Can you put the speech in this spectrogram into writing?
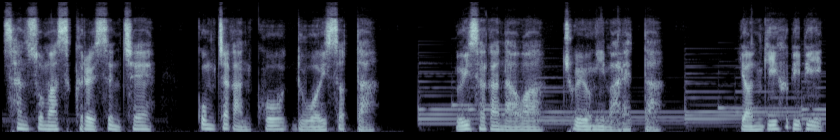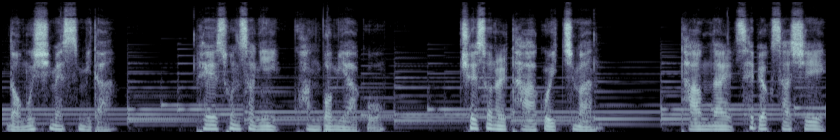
산소 마스크를 쓴 채 꼼짝 않고 누워 있었다. 의사가 나와 조용히 말했다. 연기 흡입이 너무 심했습니다. 폐 손상이 광범위하고 최선을 다하고 있지만 다음날 새벽 4시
